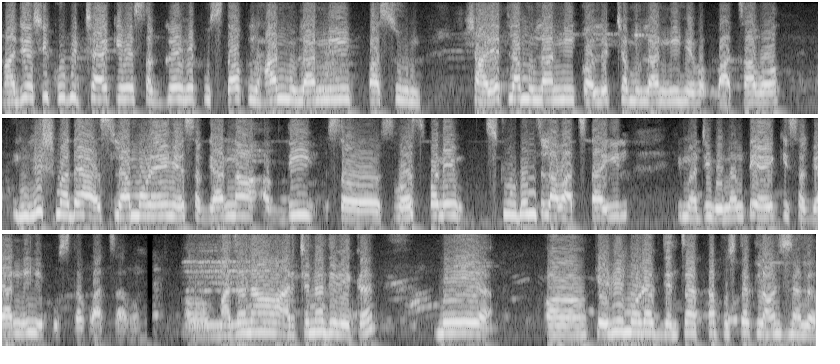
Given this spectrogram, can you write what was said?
माझी अशी खूप इच्छा आहे की हे सगळे हे पुस्तक लहान मुलांनी पासून शाळेतल्या मुलांनी कॉलेजच्या मुलांनी हे वाचावं. इंग्लिशमध्ये असल्यामुळे हे सगळ्यांना अगदी सहजपणे स्टुडंट्सला वाचता येईल ही माझी विनंती आहे की सगळ्यांनी ही पुस्तक वाचावं. माझं नाव अर्चना दिवेकर. मी के व्ही मोडक ज्यांचं आता पुस्तक लॉन्च झालं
